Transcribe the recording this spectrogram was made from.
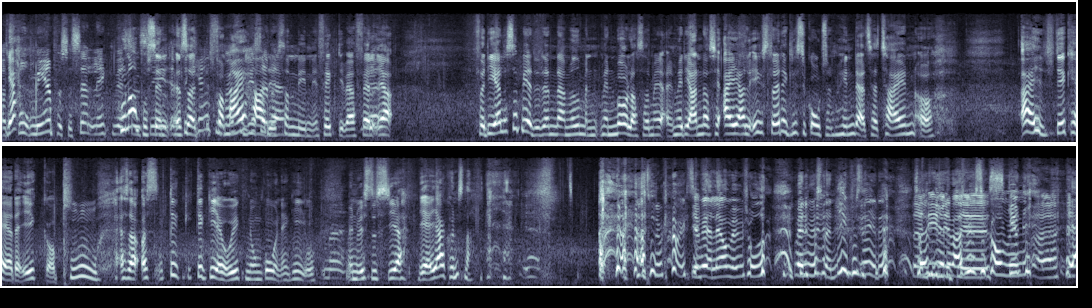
at Ja. tro mere på sig selv, ikke? Ved 100 sådan at sige, procent. "Jamen, det Altså, jeg sgu for mig har det sådan en effekt i hvert fald, Ja. ja. Ja. Fordi ellers så bliver det den der med, at man, man måler sig med, med de andre og siger, ej, jeg er ikke, slet ikke lige så god til hende der til at tegne, og ej, det kan jeg da ikke, og puh. Altså, og det, det giver jo ikke nogen god energi, jo. Nej. Men hvis du siger, ja, jeg er kunstner. altså, nu kan vi ikke se, hvad jeg laver med mit hoved. Men hvis man lige kunne se det, så er giver det bare øh, så god skip mening. og Ja,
